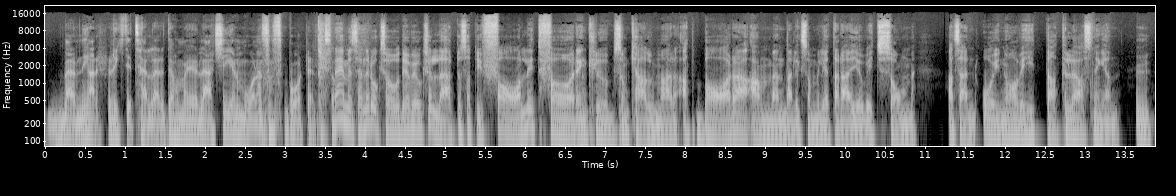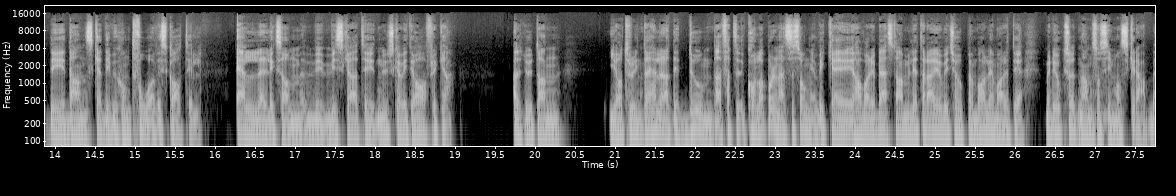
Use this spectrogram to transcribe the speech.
värvningar riktigt heller. Det har man ju lärt sig genom åren som supporter. Liksom. Nej, men sen är det också, och det har vi också lärt oss, att det är farligt för en klubb som Kalmar att bara använda liksom Mileta Rajovic som att så här, oj, nu har vi hittat lösningen. Mm. Det är danska division 2 vi ska till. Eller liksom, vi, vi ska till, nu ska vi till Afrika. Alltså, utan jag tror inte heller att det är dumt. För att kolla på den här säsongen. Vilka har varit bäst? Ja, Mileta Rajovic har uppenbarligen varit det. Men det är också ett namn som Simon Skrabb.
